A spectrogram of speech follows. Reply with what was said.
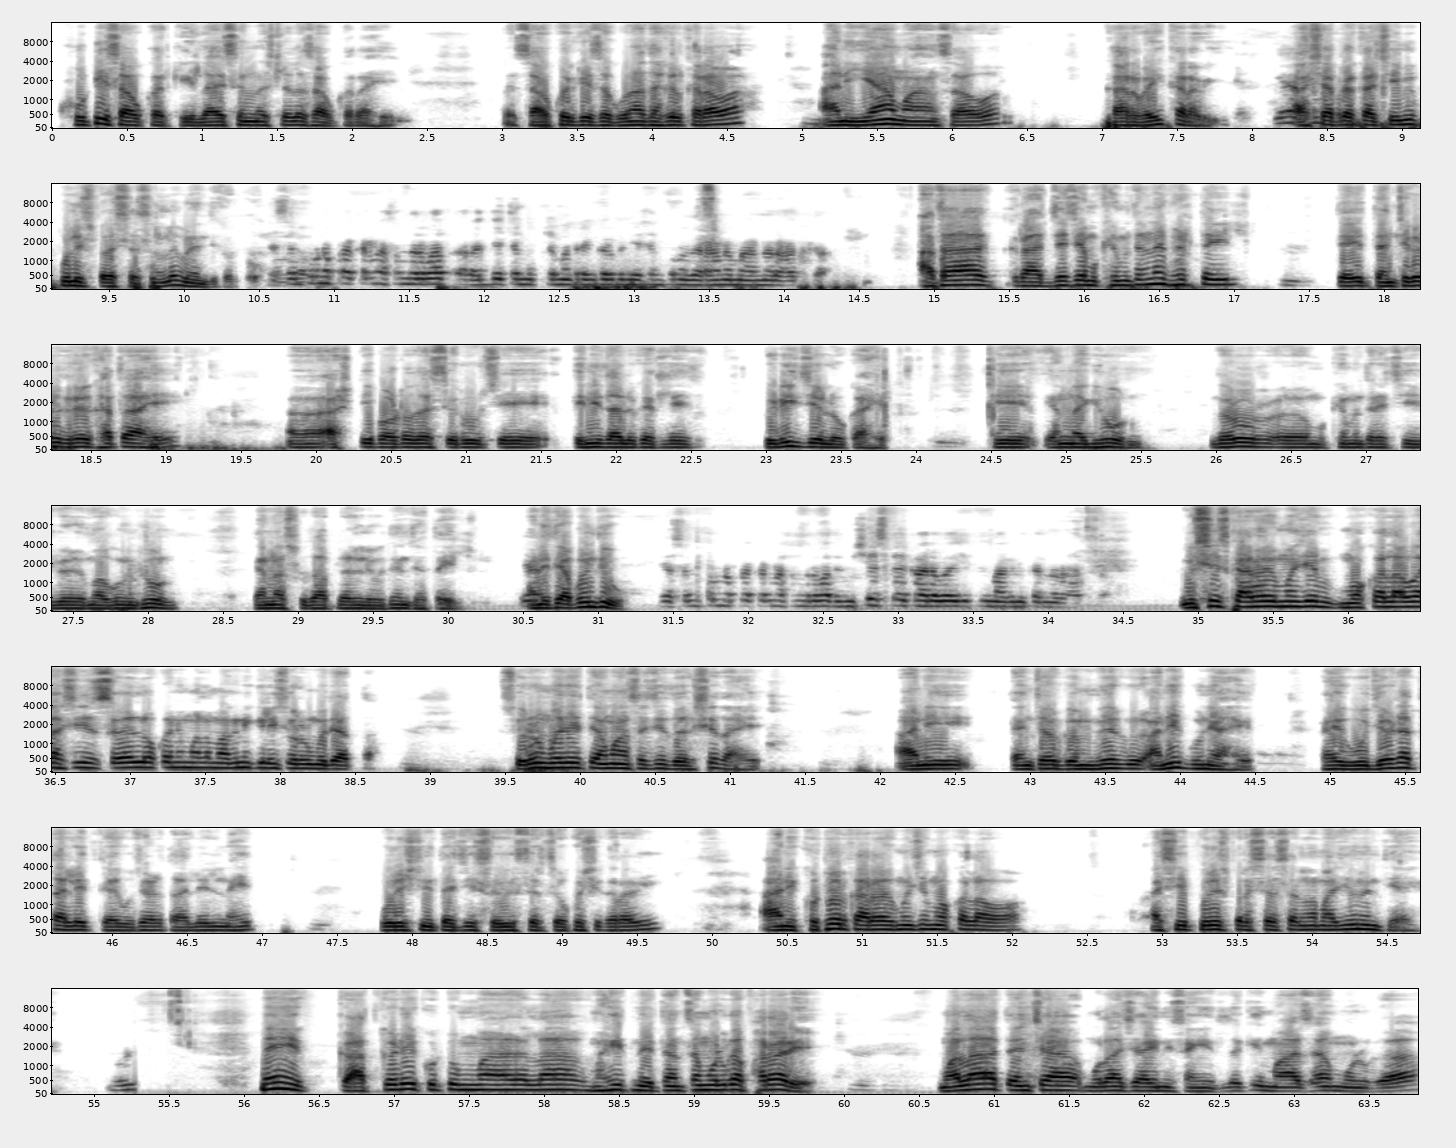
खोटी सावकारकी लायसन नसलेला सावकार आहे तर सावकारकीचा गुन्हा दाखल करावा आणि या माणसावर कारवाई करावी. अशा प्रकारची मी पोलीस प्रशासनाला विनंती करतो. संपूर्ण प्रकरणासंदर्भात राज्याच्या मुख्यमंत्र्यांकडे तुम्ही संपूर्ण घराणं मांडणार आहात का? आता राज्याच्या मुख्यमंत्र्यांना भेटता येईल. ते त्यांच्याकडे गृह खातं आहे. आष्टी पावडोदा शिरूरचे तिन्ही तालुक्यातले पीडित जे लोक आहेत ते यांना घेऊन जरूर मुख्यमंत्र्याची वेळ मागून घेऊन त्यांना सुद्धा आपल्याला निवेदन देता येईल. आणि ते आपण देऊ. या संपूर्ण प्रकरणासंदर्भात विशेष कारवाईची तुम्ही मागणी करणार आहात विशेष कारवाई म्हणजे मोका लावा अशी सगळ्या लोकांनी मला मागणी केली शिरूरमध्ये आता. शिरूरमध्ये त्या माणसाची दहशत आहे. आणि त्यांच्यावर गंभीर अनेक गुन्हे आहेत. काही उजेडात आलेत काही उजेडात आलेले नाहीत. पोलिसनी त्याची सविस्तर चौकशी करावी. आणि कठोर कारवाई म्हणजे मोका लावा. अशी पोलीस प्रशासनाला माझी विनंती आहे. नाही कातकडे कुटुंबाला माहीत नाही त्यांचा मुलगा फरार आहे. मला त्यांच्या मुलाच्या आईने सांगितलं की माझा मुलगा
